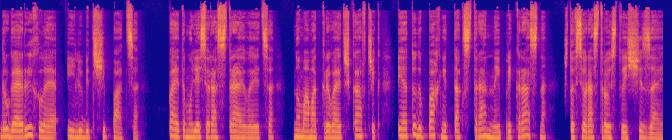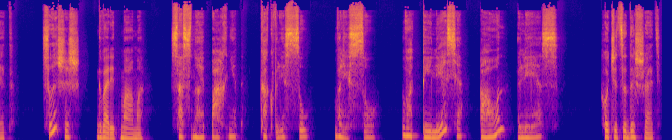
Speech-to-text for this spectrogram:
другая рыхлая и любит щипаться. Поэтому Леся расстраивается, но мама открывает шкафчик, и оттуда пахнет так странно и прекрасно, что все расстройство исчезает. «Слышишь?» — говорит мама. «Сосной пахнет, как в лесу, в лесу. Вот ты Леся, а он лес». Хочется дышать,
